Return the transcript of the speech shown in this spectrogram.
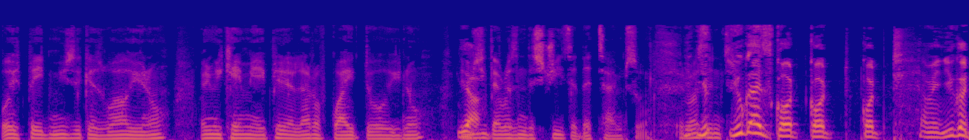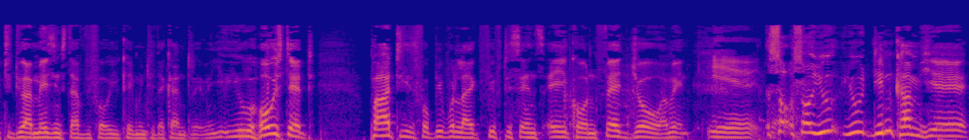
always played music as well. You know, when we came here, he played a lot of kwaito. You know, Yeah. music that was in the streets at that time. So it You- wasn't. You, guys got got got. I mean, you got to do amazing stuff before you came into the country. I mean, you, you hosted parties for people like Fifty Cent's Akon, Fat Joe. I mean, yeah, so so you you didn't come here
